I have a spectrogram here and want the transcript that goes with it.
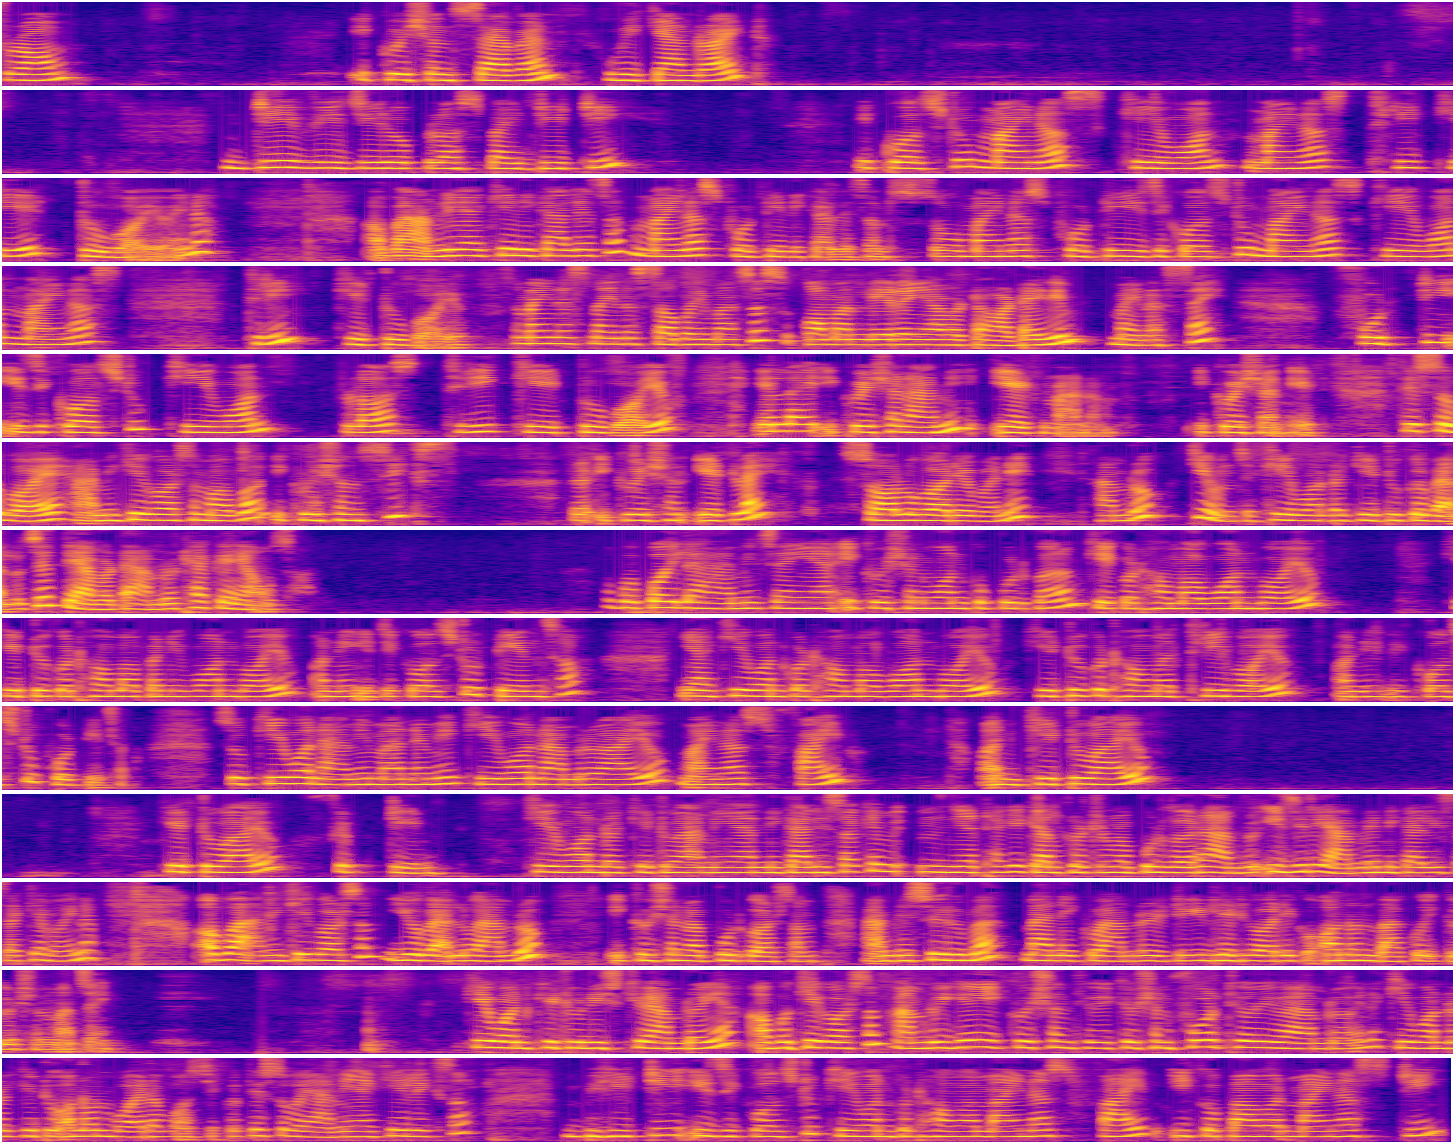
from equation seven we can write dV zero plus by dt equals to minus K one minus three K two भयो होइन? अब हामीले यहाँ के निकालेछौँ? Minus forty निकालेछौँ। So minus forty is equals to minus K one minus three K two भयो। Minus minus सबैमा छ। सो कमन लिएर यहाँबाट हटाइदिउँ। माइनस चाहिँ forty is equals to K one plus three K two भयो। यसलाई इक्वेसन हामी एट मानौँ। Equation eight. त्यसो भए हामी के गर्छौँ अब? इक्वेसन सिक्स र इक्वेसन एटलाई सल्भ गऱ्यो भने हाम्रो के हुन्छ? के वान र के टूको भ्यालु चाहिँ त्यहाँबाट हाम्रो ठ्याक्कै आउँछ। अब पहिला हामी चाहिँ यहाँ इक्वेसन वानको पुट गरौँ। के को ठाउँमा वान भयो? के टूको ठाउँमा पनि वान भयो अनि इज इक्वल्स टु टेन छ। यहाँ के वानको ठाउँमा वान भयो के टूको ठाउँमा थ्री भयो अनि इक्वल्स टु फोर्टी छ। सो के वान हामी मानौँ के वान हाम्रो आयो माइनस फाइभ अनि के टू आयो के टू आयो फिफ्टिन के वान र के टू हामी यहाँ निकालिसक्यौँ। यहाँ ठ्याक्कै क्यालकुलेटरमा पुट गरेर हाम्रो इजिली हामीले निकालिसक्यौँ होइन? अब हामी के गर्छौँ? यो भ्यालु हाम्रो इक्वेसनमा पुट गर्छौँ। हामीले सुरुमा मानेको हाम्रो रिलेट गरेको अनोन भएको इक्वेसनमा चाहिँ। के वान के टू निस्क्यो हाम्रो यहाँ। अब के गर्छौँ? हाम्रो यही इक्वेसन थियो इक्वेसन फोर थियो यो हाम्रो होइन? के वान र के टू अनोन भएर बसेको। त्यसो भए हामी यहाँ के लेख्छौँ? Vt is equals to K वानको ठाउँमा minus five eco power minus T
